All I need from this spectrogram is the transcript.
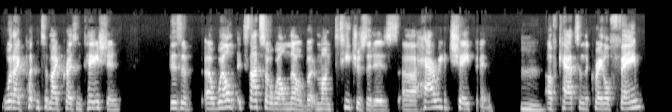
what I put into my presentation. There's a, a well, it's not so well known, but among teachers it is. Uh, Harry Chapin Mm, of Cats in the Cradle fame.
